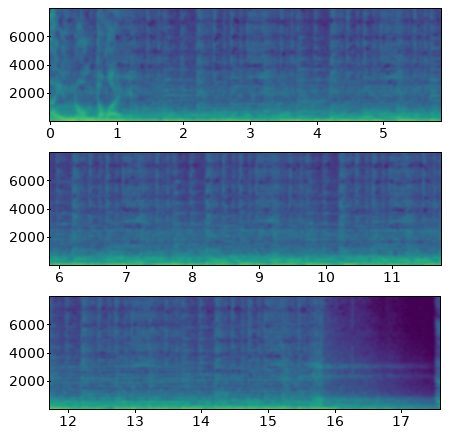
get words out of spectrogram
em nome da lei.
